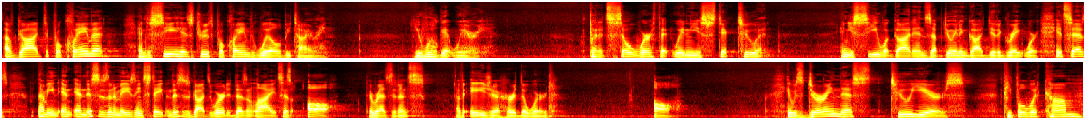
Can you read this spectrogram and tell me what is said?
of God to proclaim it and to see His truth proclaimed will be tiring. You will get weary. But it's so worth it when you stick to it and you see what God ends up doing, and God did a great work. It says, I mean, and, and this is an amazing statement. This is God's word, it doesn't lie. It says, All the residents of Asia heard the word. All. It was during this two years, people would come,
